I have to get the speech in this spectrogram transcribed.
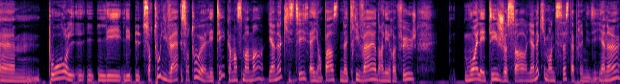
Euh, pour les, les, surtout l'hiver, surtout euh, l'été, comme en ce moment. Il y en a qui se disent, hey, on passe notre hiver dans les refuges. Moi, l'été, je sors. Il y en a qui m'ont dit ça cet après-midi. Il y en a un,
